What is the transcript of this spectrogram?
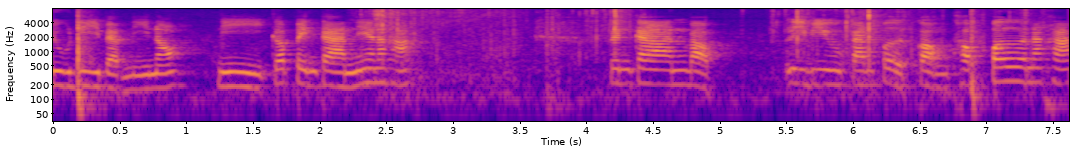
ดูดีแบบนี้เนาะนี่ก็เป็นการเนี่ยนะคะ เป็นการแบบรีวิวการเปิดกล่องท็อปเปอร์นะคะ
